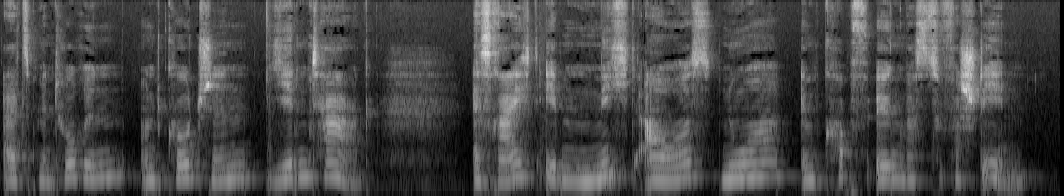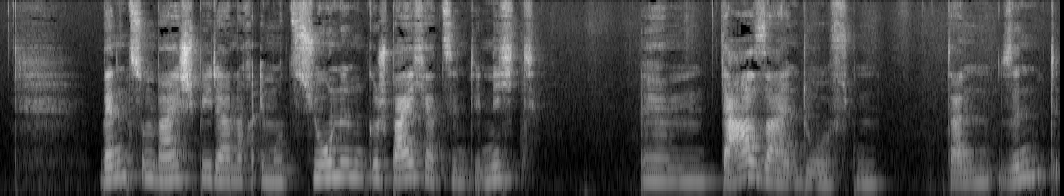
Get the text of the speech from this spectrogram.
als Mentorin und Coachin jeden Tag. Es reicht eben nicht aus, nur im Kopf irgendwas zu verstehen. Wenn zum Beispiel da noch Emotionen gespeichert sind, die nicht ähm, da sein durften, dann sind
